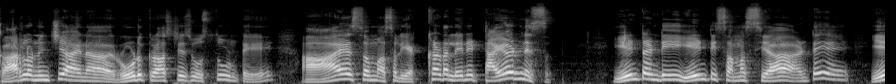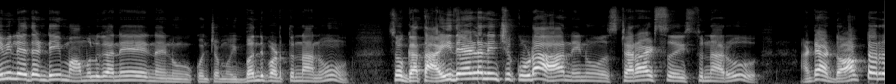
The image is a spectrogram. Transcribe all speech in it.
కార్లో నుంచి ఆయన రోడ్డు క్రాస్ చేసి వస్తూ ఉంటే ఆ ఆయాసం అసలు ఎక్కడ లేని టయర్డ్నెస్ ఏంటండి? ఏంటి సమస్య? అంటే ఏమీ లేదండి. మామూలుగానే నేను కొంచెం ఇబ్బంది పడుతున్నాను. సో గత ఐదేళ్ళ నుంచి కూడా నేను స్టెరాయిడ్స్ ఇస్తున్నారు. అంటే ఆ డాక్టర్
